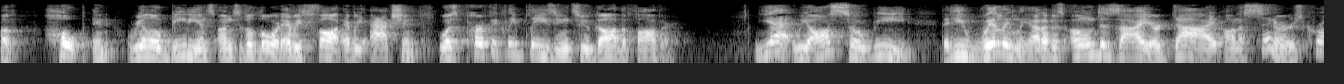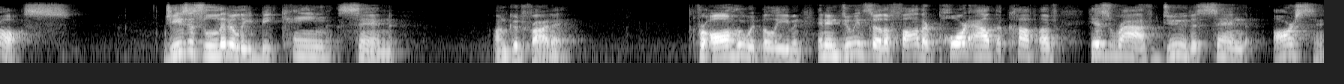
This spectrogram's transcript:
of hope and real obedience unto the Lord. Every thought, every action was perfectly pleasing to God the Father. Yet we also read that he willingly, out of his own desire, died on a sinner's cross. Jesus literally became sin on Good Friday for all who would believe. And, and in doing so, the Father poured out the cup of his wrath due to sin, our sin,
